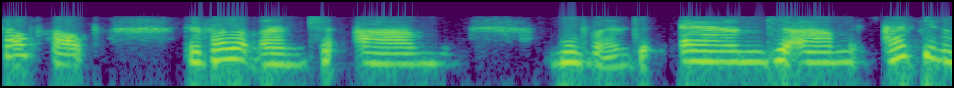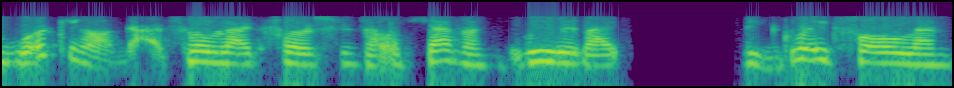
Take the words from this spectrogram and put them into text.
Self-help development um, movement. And um, I've been working on that. So like for since I was seven, really like being grateful and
